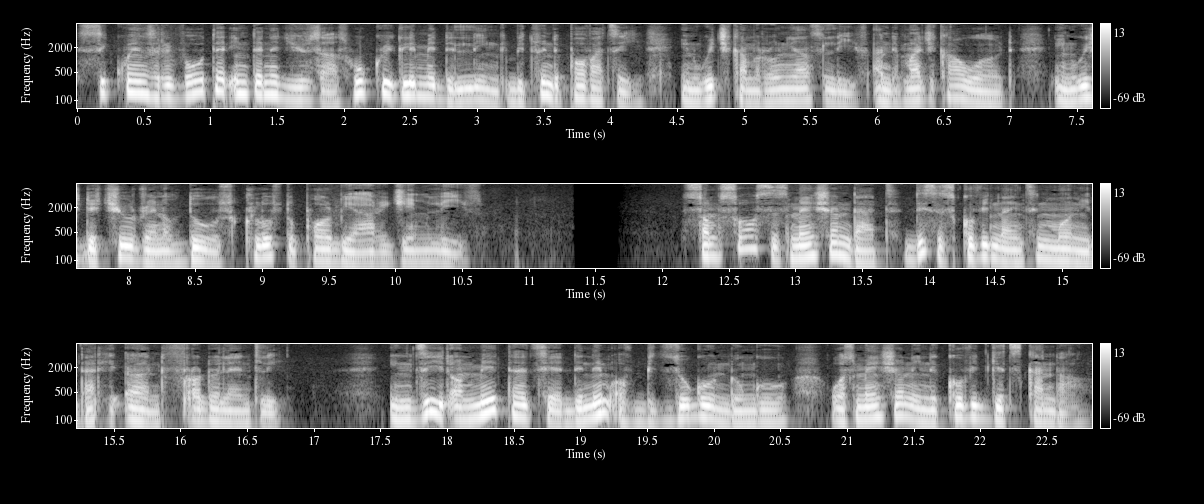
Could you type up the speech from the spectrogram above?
sequenced revolted internet users who quickly made the link between the poverty in which Cameroonians live and the magical world in which the children of those close to Paul Biya regime live. Some sources mention that this is COVID 19 money that he earned fraudulently. Indeed, on May 30th, the name of Bizogo Ndongo was mentioned in the COVID Gate scandal.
